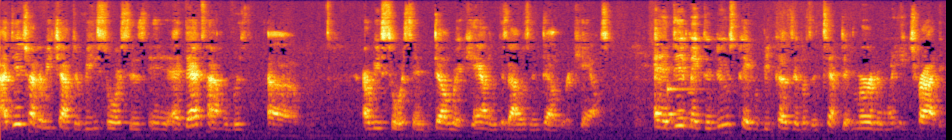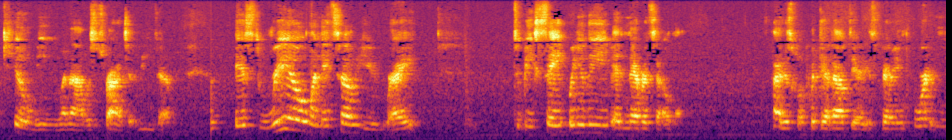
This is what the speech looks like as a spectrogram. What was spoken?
I did try to reach out to resources, and at that time it was uh, a resource in Delaware County because I was in Delaware County. And it did make the newspaper because it was attempted murder when he tried to kill me when I was trying to leave him. It's real when they tell you, right, to be safe when you leave and never tell them. I just want to put that out there. It's very important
